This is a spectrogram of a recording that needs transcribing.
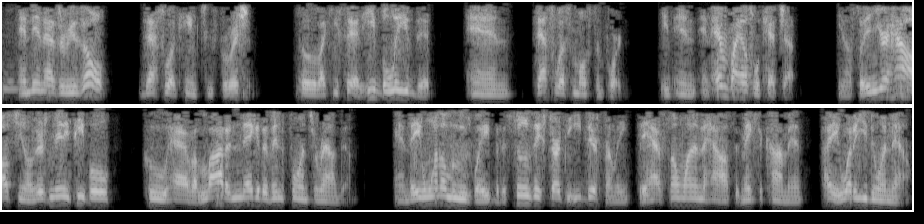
Mm-hmm. And then as a result, that's what came to fruition. So Mm-hmm. like you said, he believed it and that's what's most important. And, and everybody else will catch up. You know, so in your house, you know, there's many people who have a lot of negative influence around them and they want to lose weight, but as soon as they start to eat differently, they have someone in the house that makes a comment, hey, what are you doing now?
